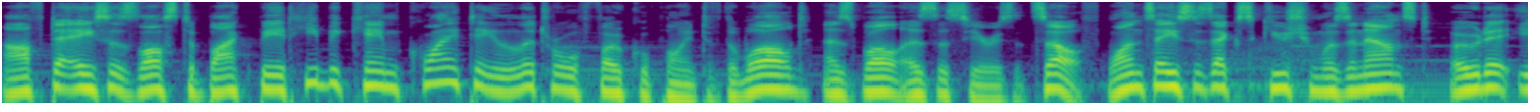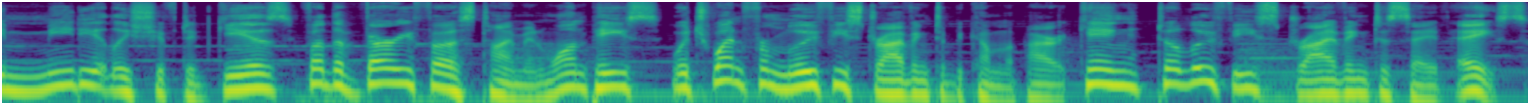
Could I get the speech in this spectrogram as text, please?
After Ace's loss to Blackbeard, he became quite a literal focal point of the world, as well as the series itself. Once Ace's execution was announced, Oda immediately shifted gears for the very first time in One Piece, which went from Luffy striving to become the Pirate King to Luffy striving to save Ace.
